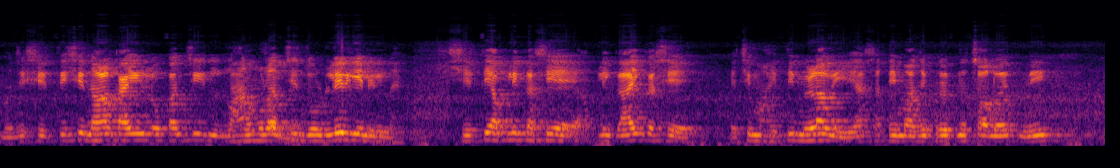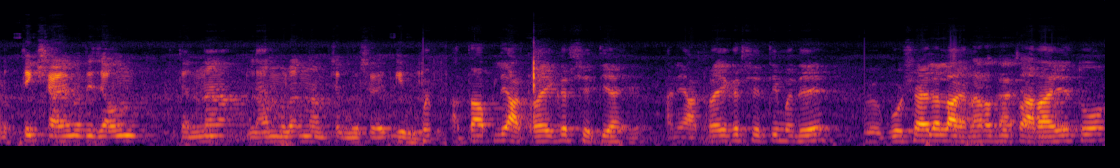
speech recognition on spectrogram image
म्हणजे शेतीची नाळ काही लोकांची लहान मुलांची जोडली गेलेली नाही. शेती आपली कशी आहे आपली गाय कशी आहे याची माहिती मिळावी यासाठी माझे प्रयत्न चालू आहेत. मी प्रत्येक शाळेमध्ये जाऊन त्यांना लहान मुलांना आमच्या गोशाळेत घेऊन आता आपली अठरा एकर शेती आहे आणि अठरा एकर शेतीमध्ये गोशाळेला लागणारा जो चारा आहे तो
